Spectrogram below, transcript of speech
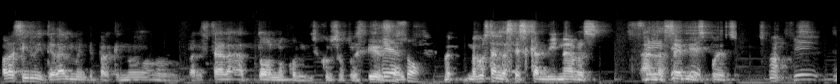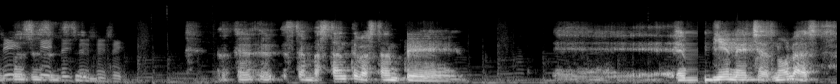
Ahora sí, literalmente, para que no, para estar a tono con el discurso presidencial. Eso. Me, gustan las escandinavas, a las series, pues. Sí, Entonces, sí, sí, sí, sí, eh, Están bastante, bastante eh, bien hechas, ¿no? Las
